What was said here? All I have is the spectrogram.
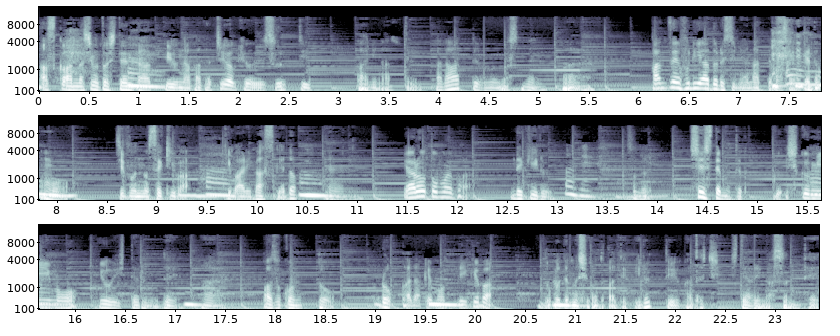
あそこあんな仕事してんだっていうような形を共有するっていう場になってるかなって思いますね。はい。完全フリーアドレスにはなってませんけども、自分の席ははい。決まりますけど、やろうと思えばできる。そのシステムというか仕組みも用意してるので、うん。はい、パソコンとロッカーだけ持っていけば、どこでも仕事ができるっていう形してありますんで、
